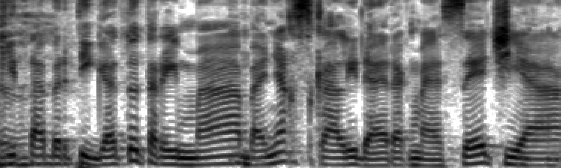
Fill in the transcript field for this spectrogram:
Kita bertiga tuh terima banyak sekali direct message Yang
